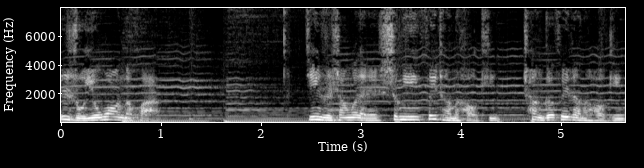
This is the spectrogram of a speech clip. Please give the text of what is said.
日主又旺的话，金水上官的人声音非常的好听，唱歌非常的好听。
